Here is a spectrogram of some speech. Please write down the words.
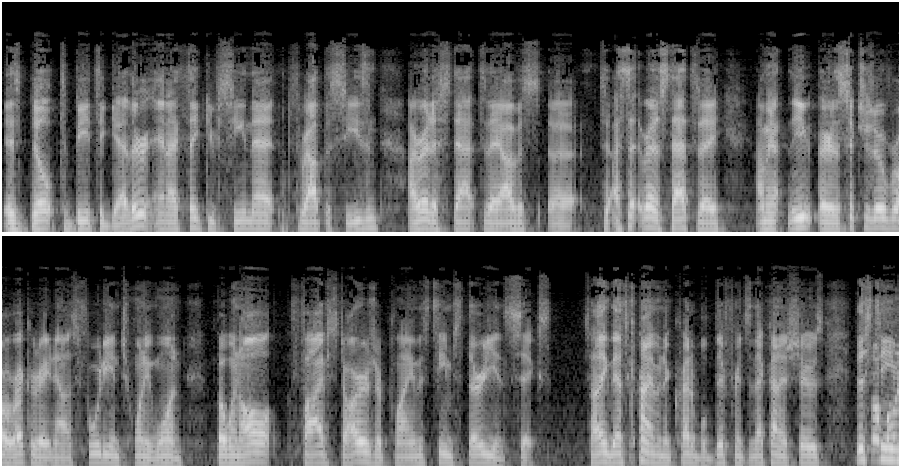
is built to be together, and I think you've seen that throughout the season. I read a stat today. I uh, I read a stat today. I mean, the, or the Sixers' overall record right now is 40 and 21. But when all five starters are playing, this team's 30 and six. So I think that's kind of an incredible difference, and that kind of shows this team.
